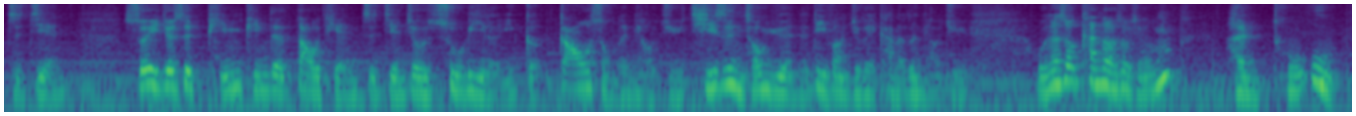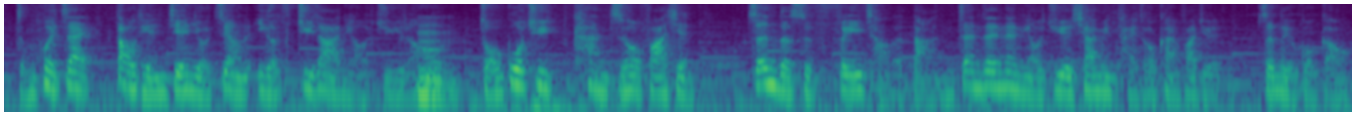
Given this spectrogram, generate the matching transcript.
之间，所以就是平平的稻田之间就树立了一个高耸的鸟居。其实你从远的地方你就可以看到这个鸟居。我那时候看到的时候，觉得嗯，很突兀，怎么会在稻田间有这样的一个巨大的鸟居？然后走过去看之后，发现真的是非常的大。你站在那鸟居的下面抬头看，发觉真的有够高。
